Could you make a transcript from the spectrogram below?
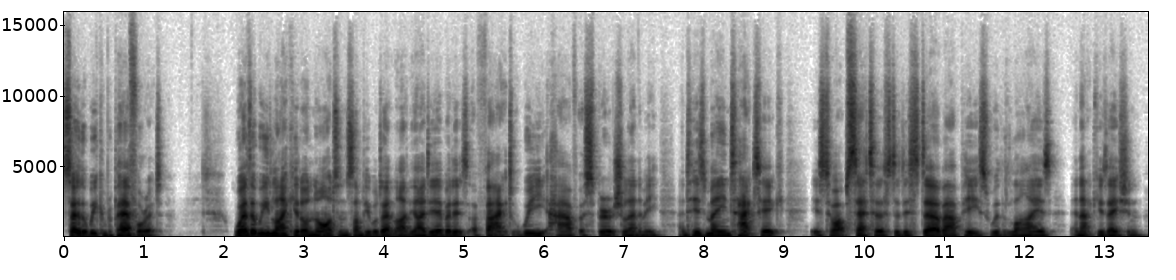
so that we can prepare for it. Whether we like it or not, and some people don't like the idea, but it's a fact, we have a spiritual enemy, and his main tactic is to upset us, to disturb our peace with lies and accusation.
